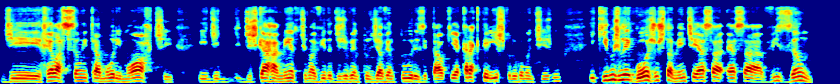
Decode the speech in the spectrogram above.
de relação entre amor e morte, e de desgarramento de uma vida de juventude, de aventuras e tal, que é característico do romantismo, e que nos legou justamente essa, essa visão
